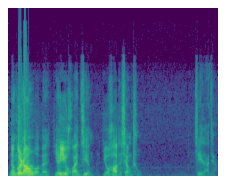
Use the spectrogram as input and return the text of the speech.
能够让我们也与环境友好的相处。谢谢大家。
